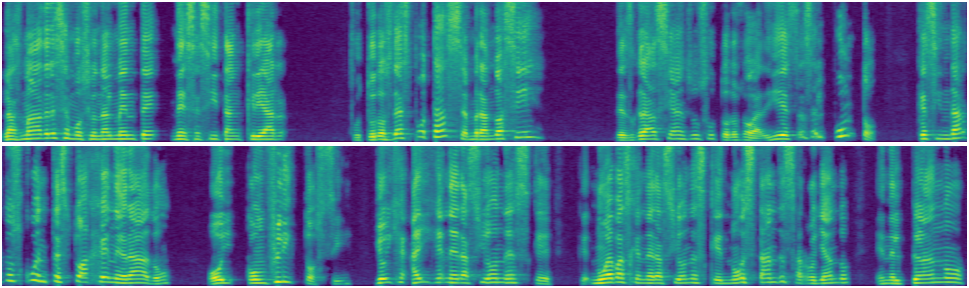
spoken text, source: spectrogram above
Las madres emocionalmente necesitan criar futuros déspotas, sembrando así desgracia en sus futuros hogares. Y ese es el punto, que sin darnos cuenta esto ha generado hoy conflictos, ¿sí? Y hoy hay generaciones que, nuevas generaciones que no están desarrollando en el plano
